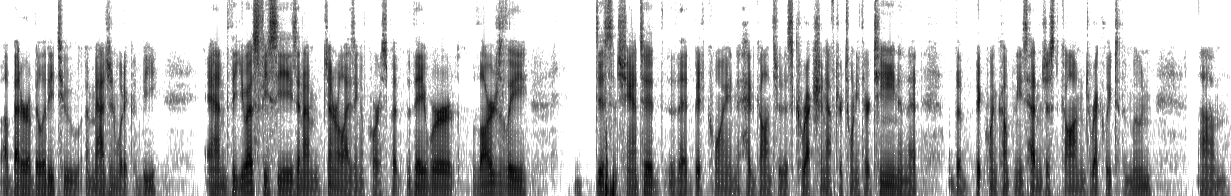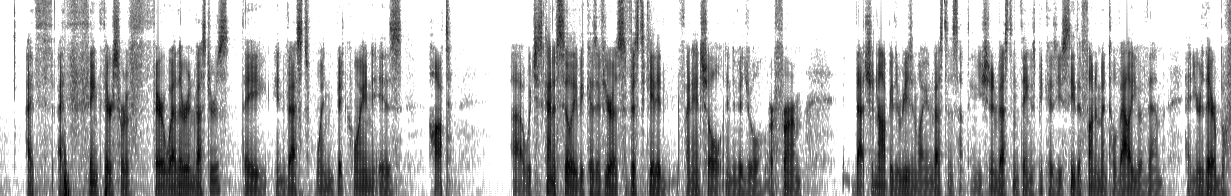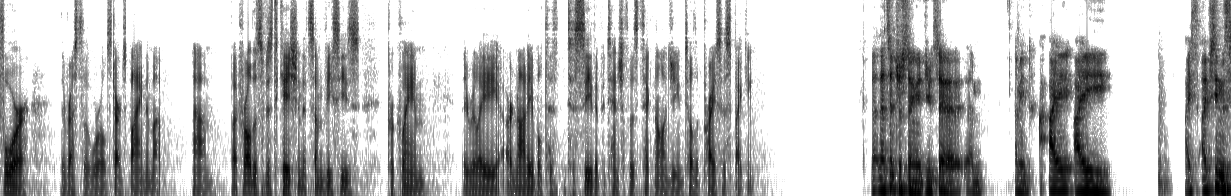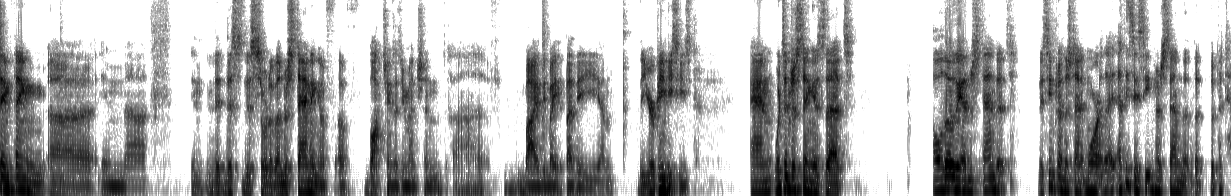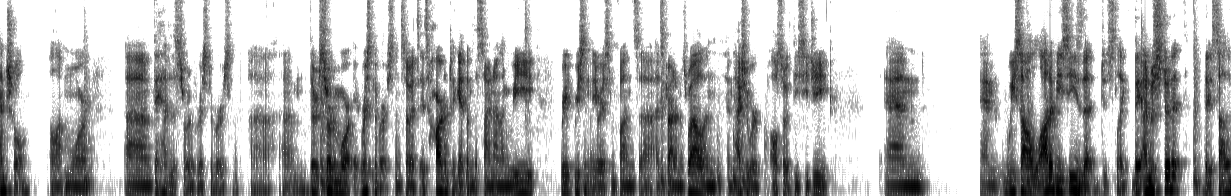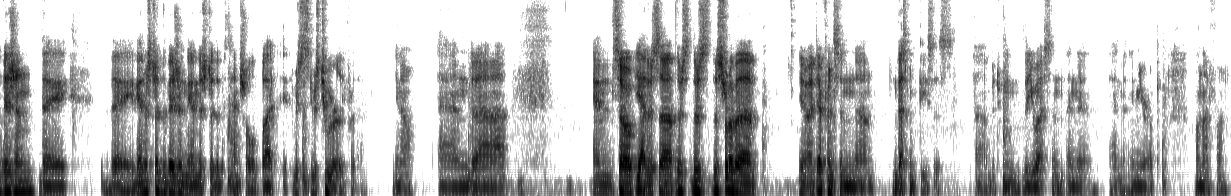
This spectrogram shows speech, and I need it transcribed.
a better ability to imagine what it could be. And the US VCs, and I'm generalizing, of course, but they were largely disenchanted that Bitcoin had gone through this correction after 2013 and that the Bitcoin companies hadn't just gone directly to the moon. Um, I, th- I think they're sort of fair weather investors. They invest when Bitcoin is hot, uh, which is kind of silly because if you're a sophisticated financial individual or firm, that should not be the reason why you invest in something. You should invest in things because you see the fundamental value of them and you're there before the rest of the world starts buying them up. Um, but for all the sophistication that some VCs proclaim, they really are not able to, to see the potential of this technology until the price is spiking. That's interesting that you'd say that. Um, I mean, I, I, I, have seen the same thing uh, in, uh, in this this sort of understanding of, of blockchains, as you mentioned, uh, by the by, by the um, the European VCs. And what's interesting is that although they understand it, they seem to understand it more. At least they seem to understand the, the, the potential a lot more. Uh, they have this sort of risk averse. Uh, um, they're sort of more risk averse, and so it's it's harder to get them to sign on. And we re- recently raised some funds uh, at Stratumn as well, and and actually we're also at DCG, and and we saw a lot of VCs that just like they understood it, they saw the vision, they they they understood the vision, they understood the potential, but it was it was too early for them, you know, and uh, and so yeah, there's uh, there's there's there's sort of a you know a difference in um, investment thesis uh, between the U.S. and and, the, and in Europe on that front.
